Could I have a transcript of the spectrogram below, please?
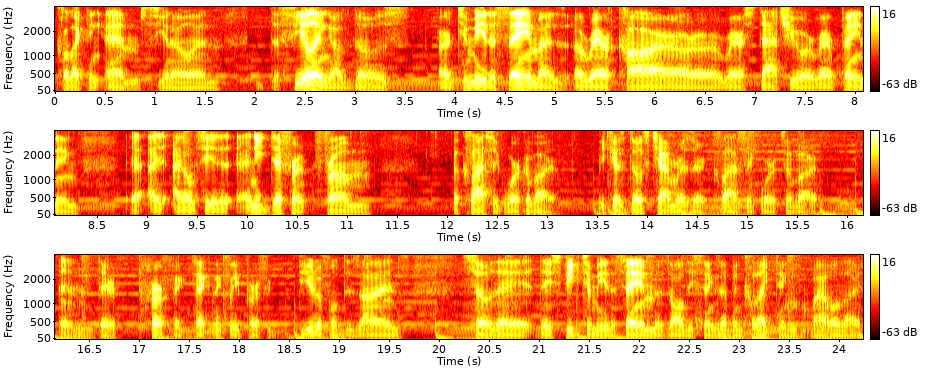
collecting M's, you know, and the feeling of those are to me the same as a rare car or a rare statue or a rare painting. I, I don't see it any different from a classic work of art because those cameras are classic works of art and they're perfect, technically perfect, beautiful designs. So they, they speak to me the same as all these things I've been collecting my whole life.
